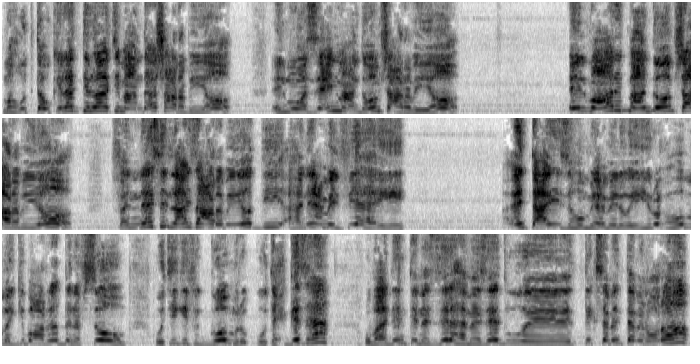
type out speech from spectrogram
ما هو التوكيلات دلوقتي ما عندهاش عربيات. الموزعين ما عندهمش عربيات. المعارض ما عندهمش عربيات. فالناس اللي عايزة عربيات دي هنعمل فيها إيه؟ انت عايزهم يعملوا إيه؟ يروحوا هم يجيبوا عربيات بنفسهم وتيجي في الجمرك وتحجزها؟ وبعدين تنزلها مزاد وتكسب انت من وراها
